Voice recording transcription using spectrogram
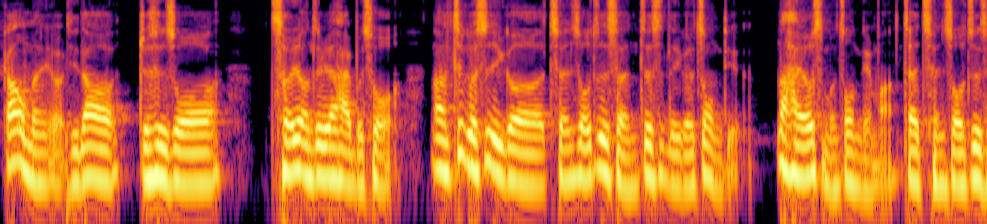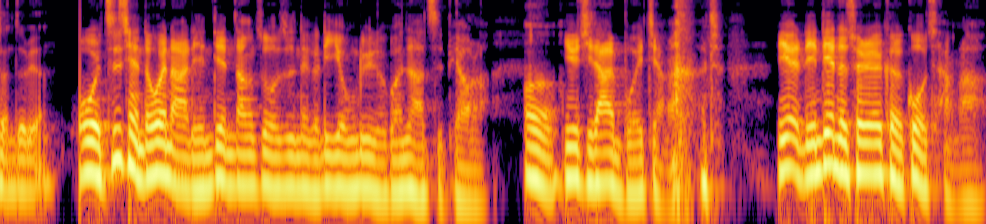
刚刚我们有提到，就是说车用这边还不错。那这个是一个成熟制程，这是的一个重点。那还有什么重点吗？在成熟制程这边，我之前都会拿联电当做是那个利用率的观察指标了。嗯，因为其他人不会讲啊，因为联电的催泪课过长啊。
